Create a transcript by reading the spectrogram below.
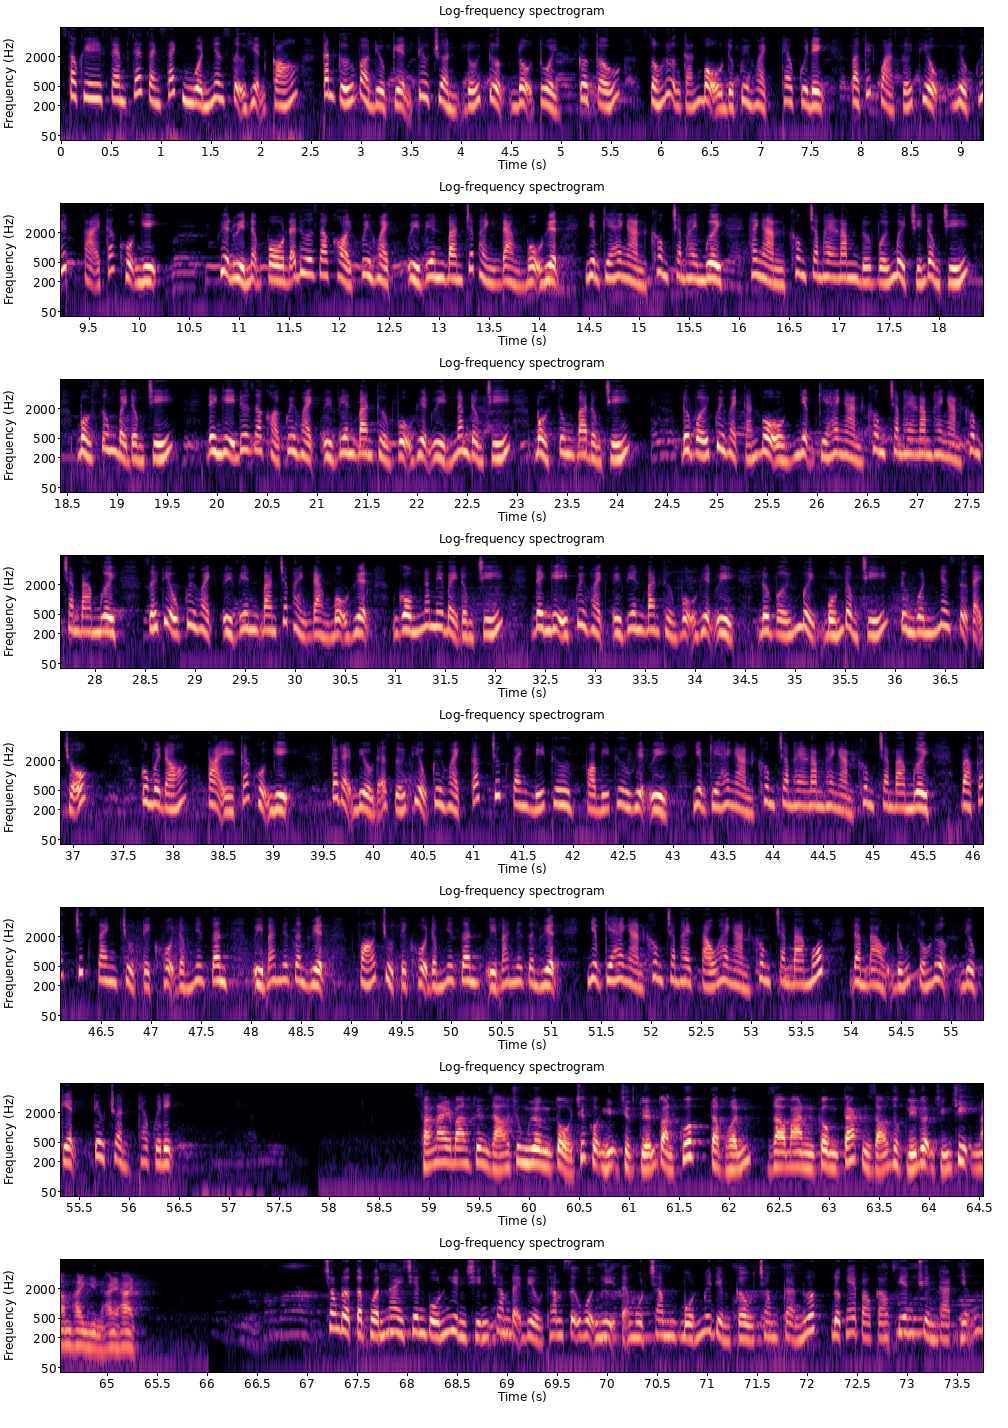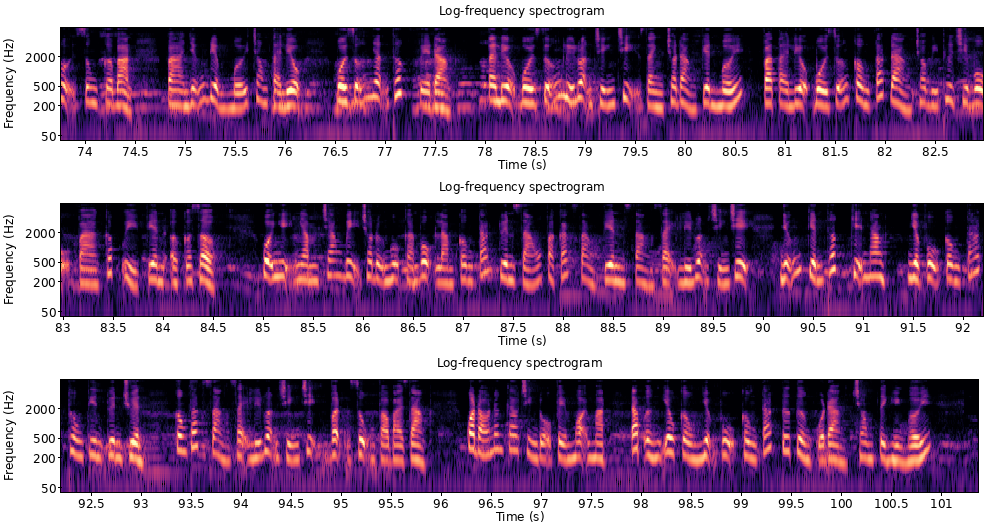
Sau khi xem xét danh sách nguồn nhân sự hiện có, căn cứ vào điều kiện tiêu chuẩn đối tượng độ tuổi, cơ cấu, số lượng cán bộ được quy hoạch theo quy định và kết quả giới thiệu biểu quyết tại các hội nghị. Huyện ủy Nậm Pồ đã đưa ra khỏi quy hoạch Ủy viên Ban chấp hành Đảng Bộ huyện nhiệm kỳ 2020-2025 đối với 19 đồng chí, bổ sung 7 đồng chí. Đề nghị đưa ra khỏi quy hoạch Ủy viên Ban Thường vụ huyện ủy 5 đồng chí, bổ sung 3 đồng chí. Đối với quy hoạch cán bộ nhiệm kỳ 2025-2030, giới thiệu quy hoạch Ủy viên Ban chấp hành Đảng bộ huyện gồm 57 đồng chí, đề nghị quy hoạch Ủy viên Ban Thường vụ huyện ủy đối với 14 đồng chí từ nguồn nhân sự tại chỗ. Cùng với đó, tại các hội nghị, các đại biểu đã giới thiệu quy hoạch các chức danh bí thư, phó bí thư huyện ủy nhiệm kỳ 2025-2030 và các chức danh chủ tịch hội đồng nhân dân, ủy ban nhân dân huyện, phó chủ tịch hội đồng nhân dân, ủy ban nhân dân huyện nhiệm kỳ 2026-2031 đảm bảo đúng số lượng, điều kiện, tiêu chuẩn theo quy định. Sáng nay, Ban tuyên giáo Trung ương tổ chức hội nghị trực tuyến toàn quốc tập huấn giao ban công tác giáo dục lý luận chính trị năm 2022. Trong đợt tập huấn này, trên 4.900 đại biểu tham dự hội nghị tại 140 điểm cầu trong cả nước được nghe báo cáo viên truyền đạt những nội dung cơ bản và những điểm mới trong tài liệu, bồi dưỡng nhận thức về Đảng, tài liệu bồi dưỡng lý luận chính trị dành cho đảng viên mới và tài liệu bồi dưỡng công tác Đảng cho bí thư tri bộ và cấp ủy viên ở cơ sở. Hội nghị nhằm trang bị cho đội ngũ cán bộ làm công tác tuyên giáo và các giảng viên giảng dạy lý luận chính trị những kiến thức, kỹ năng, nghiệp vụ công tác thông tin tuyên truyền, công tác giảng dạy lý luận chính trị vận dụng vào bài giảng, qua đó nâng cao trình độ về mọi mặt, đáp ứng yêu cầu nhiệm vụ công tác tư tưởng của Đảng trong tình hình mới.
